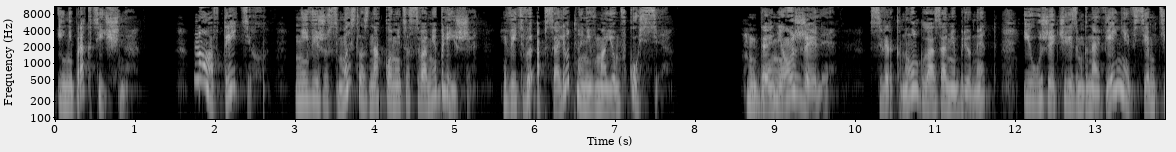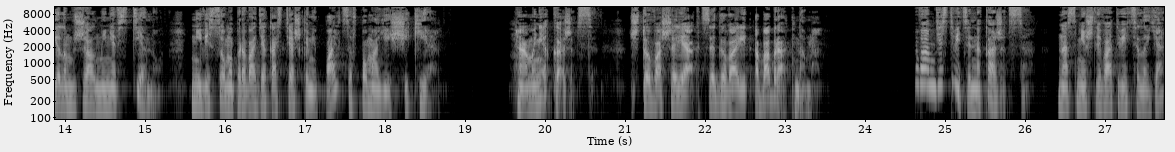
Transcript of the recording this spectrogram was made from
и непрактично. Ну а в-третьих, не вижу смысла знакомиться с вами ближе, ведь вы абсолютно не в моем вкусе. Да неужели? Сверкнул глазами брюнет и уже через мгновение всем телом вжал меня в стену, невесомо проводя костяшками пальцев по моей щеке. А мне кажется, что ваша реакция говорит об обратном». «Вам действительно кажется», — насмешливо ответила я,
